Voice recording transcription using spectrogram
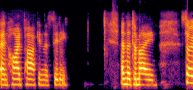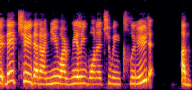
and Hyde Park in the city and the domain. So they're two that I knew I really wanted to include ab-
